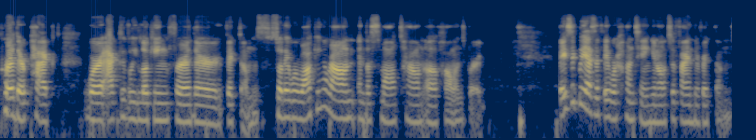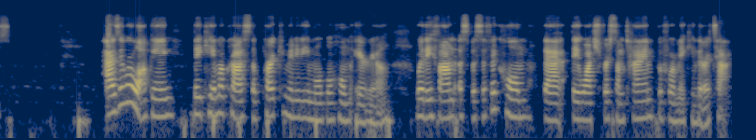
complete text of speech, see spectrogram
per their pact, were actively looking for their victims. So they were walking around in the small town of Hollinsburg, basically as if they were hunting, you know, to find their victims. As they were walking, they came across the Park Community Mobile Home area where they found a specific home that they watched for some time before making their attack.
